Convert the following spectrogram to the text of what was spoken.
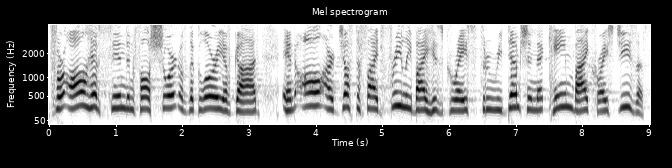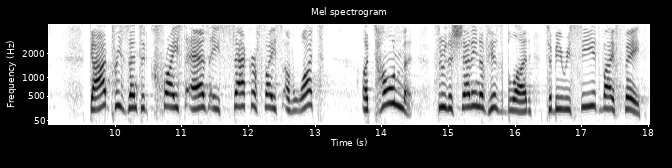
For all have sinned and fall short of the glory of God, and all are justified freely by his grace through redemption that came by Christ Jesus. God presented Christ as a sacrifice of what? Atonement through the shedding of his blood to be received by faith.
